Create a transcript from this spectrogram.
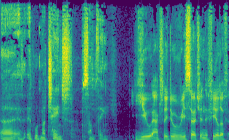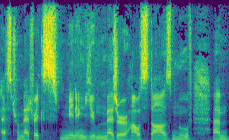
uh, it would not change something. You actually do research in the field of astrometrics, meaning you measure how stars move. Um,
